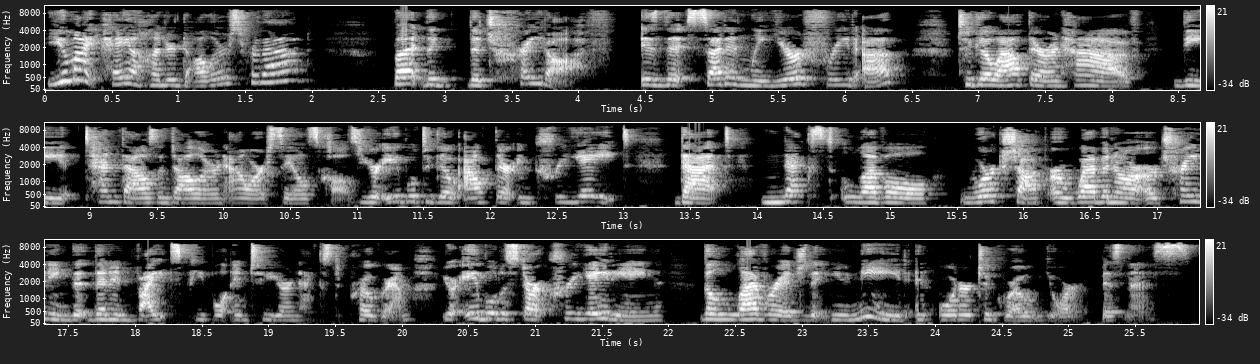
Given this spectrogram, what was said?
you might pay a hundred dollars for that. But the, the trade off is that suddenly you're freed up to go out there and have the $10,000 an hour sales calls. You're able to go out there and create that next level workshop or webinar or training that then invites people into your next program. You're able to start creating the leverage that you need in order to grow your business.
